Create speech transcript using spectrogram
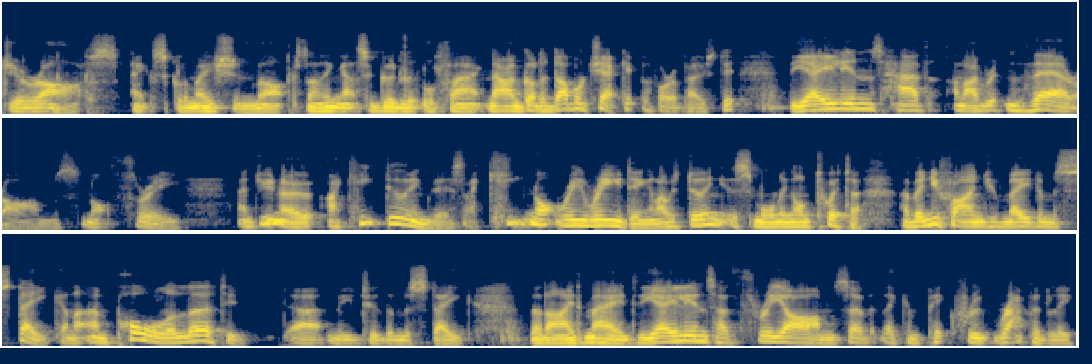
giraffes exclamation marks i think that's a good little fact now i've got to double check it before i post it the aliens have and i've written their arms not three and you know, I keep doing this. I keep not rereading. And I was doing it this morning on Twitter. And then you find you've made a mistake. And, and Paul alerted uh, me to the mistake that I'd made. The aliens have three arms so that they can pick fruit rapidly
